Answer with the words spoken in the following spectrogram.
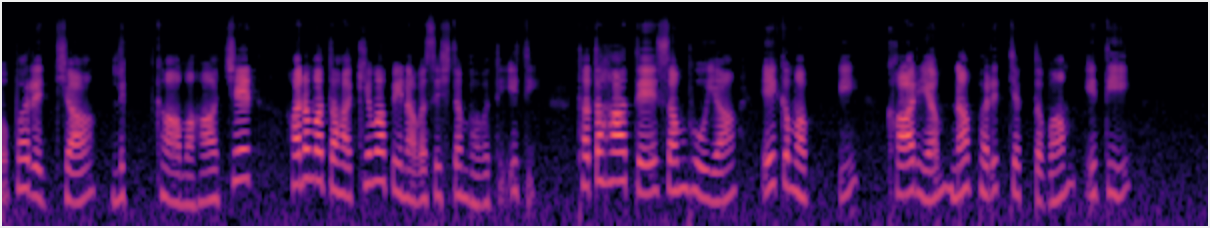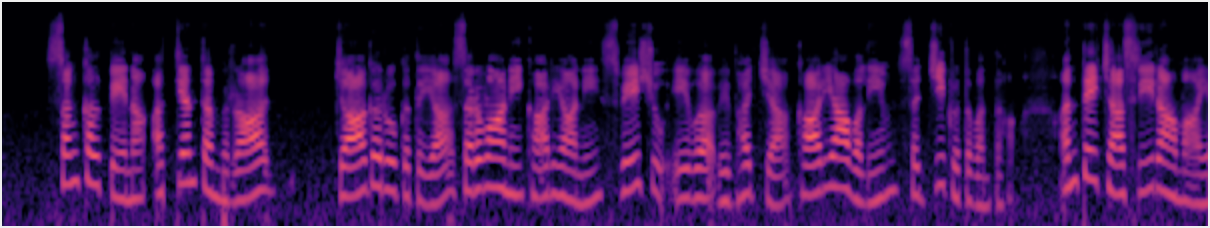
उपरिज्य लिखामः चेत् हनुमतः किमपि न अवशिष्टं भवति इति ततः ते सम्भूय एकमपि कार्यं न परित्यक्तवान् इति सङ्कल्पेन अत्यन्तं जागरूकतया सर्वाणि कार्याणि स्वेषु एव विभज्य कार्यावलीं सज्जीकृतवन्तः। अन्ते च श्रीरामाय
